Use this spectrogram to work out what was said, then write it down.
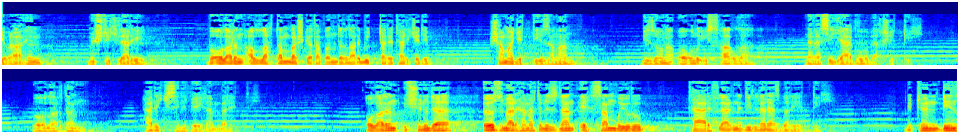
İbrahim müşrikləri və onların Allahdan başqa tapındıqları bütləri tərk edib, Şama getdiyi zaman biz ona oğlu İshaqla nəvəsi Yəqubu bəxş etdik və onlardan hər ikisini Peyğəmbər etdik. Onların üçünü də öz mərhəmətimizdən ehsan buyurub, təriflərini dillər əzbəri etdik. Bütün din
